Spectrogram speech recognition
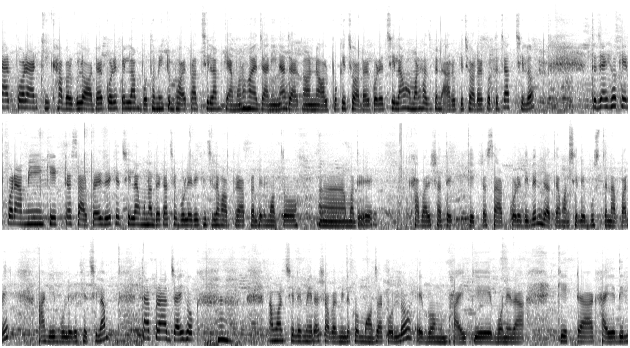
তারপর আর কি খাবারগুলো অর্ডার করে ফেললাম। প্রথমে একটু ভয় পাচ্ছিলাম কেমন হয় জানি না, যার কারণে অল্প কিছু অর্ডার করেছিলাম। আমার হাজব্যান্ড আরও কিছু অর্ডার করতে চাচ্ছিল। তো যাই হোক, এরপর আমি কেকটা সারপ্রাইজ রেখেছিলাম। ওনাদের কাছে বলে রেখেছিলাম, আপনারা আপনাদের মতো আমাদের খাবারের সাথে কেকটা সার্ভ করে দিবেন, যাতে আমার ছেলে বুঝতে না পারে। আগেই বলে রেখেছিলাম। তারপর আর যাই হোক আমার ছেলে মেয়েরা সবাই মিলে খুব মজা করল এবং ভাইকে, বোনেরা কেকটা খাইয়ে দিল।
